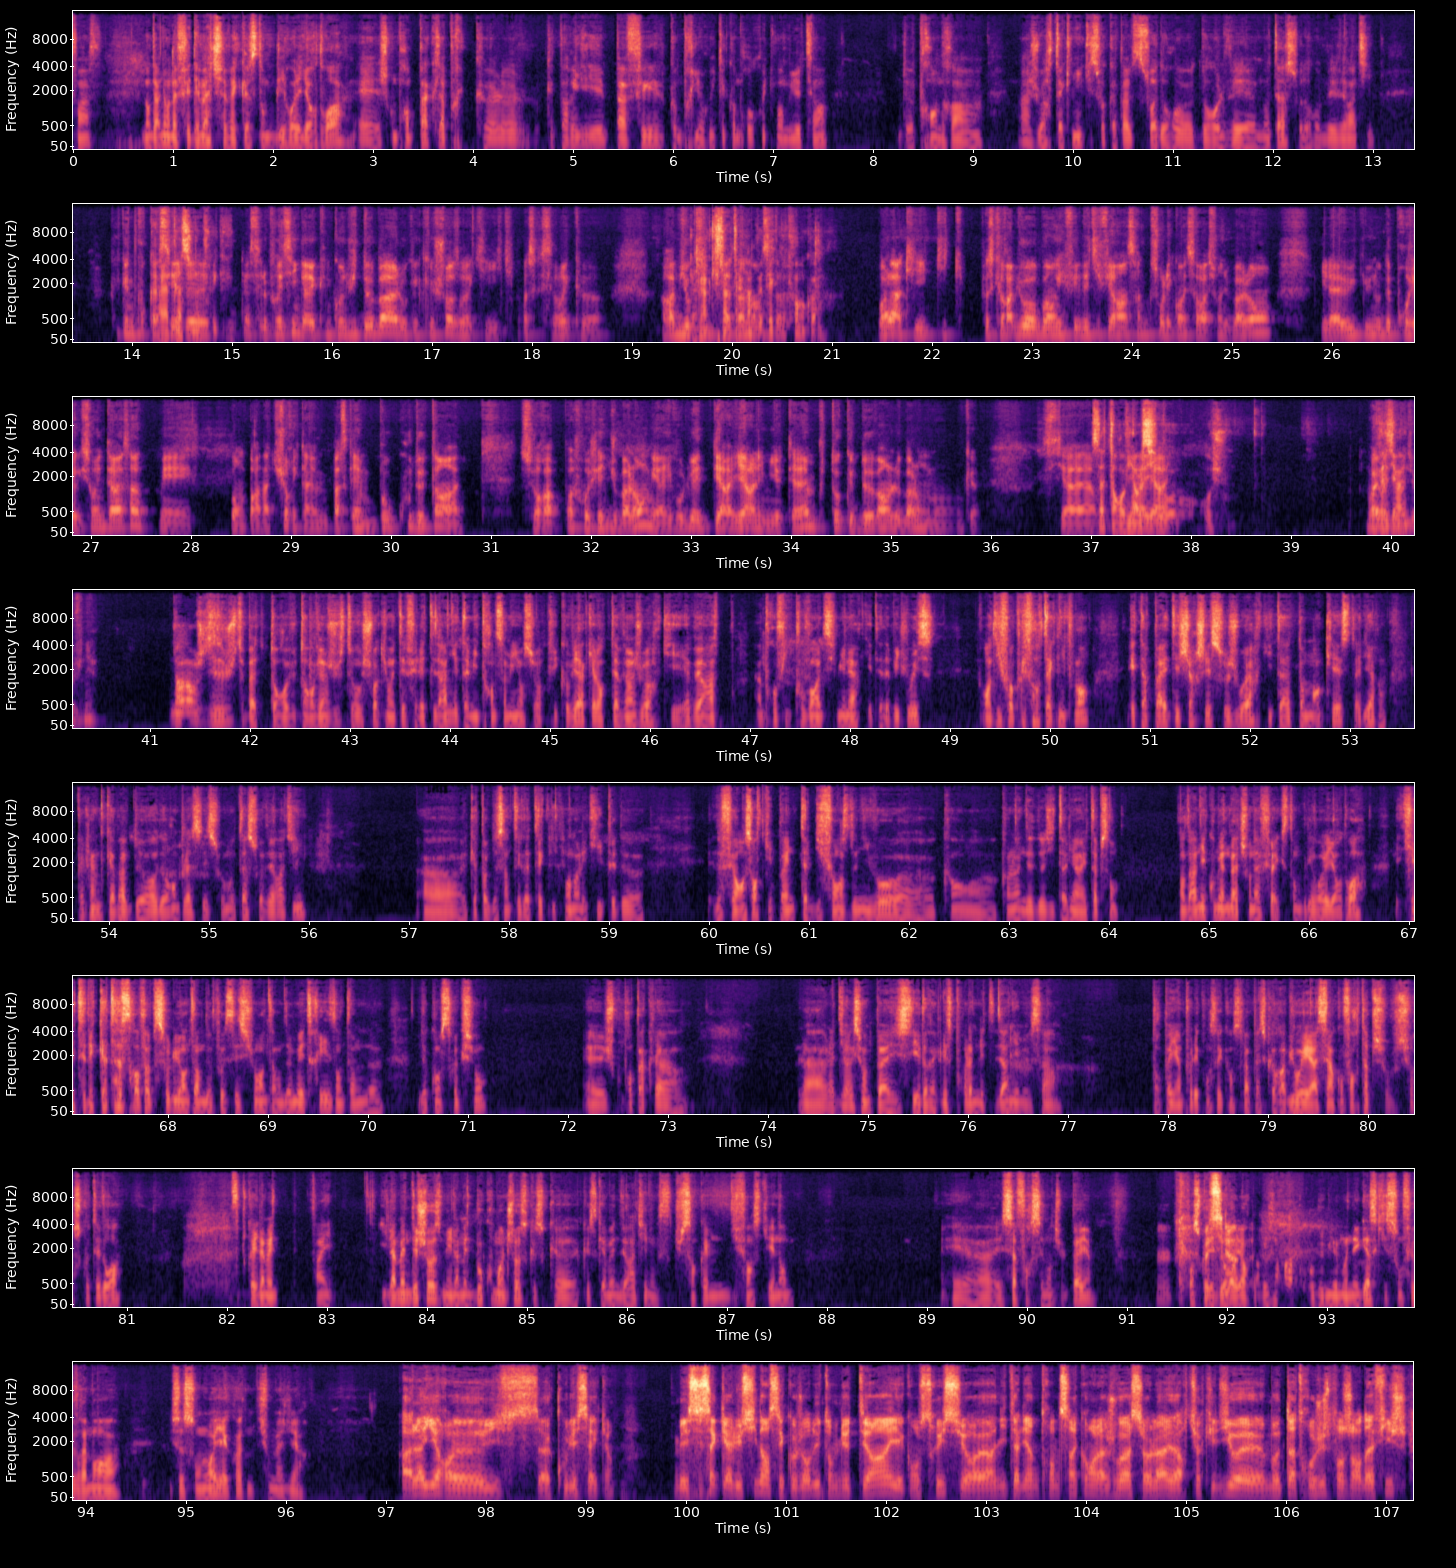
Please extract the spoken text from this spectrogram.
l'an dernier, on a fait des matchs avec Stambley relayeur droit, et je comprends pas que, la, que, le, que Paris ait pas fait comme priorité, comme recrutement au milieu de terrain, de prendre un, un joueur technique qui soit capable soit de, de relever Mota, soit de relever Verratti. Quelqu'un pour casser, place, le, casser pressing avec une conduite de balle ou quelque chose, ouais, qui, qui- parce que c'est vrai que Rabiot quelqu'un qui, qui s'attaque un peu techniquement, quoi. voilà, qui, qui, Parce que Rabiot, bon, il fait des différences sur les conservations du ballon. Il a eu une ou deux projections intéressantes, mais bon, par nature, il quand même, passe quand même beaucoup de temps à se rapprocher du ballon et à évoluer derrière les milieux de terrain plutôt que devant le ballon. Donc, y a, ça, t'en reviens aussi au, au, Ouais, vas-y, vas. Non, non, je disais juste, bah, t'en reviens juste aux choix qui ont été faits l'été dernier. T'as mis 35 millions sur Krikoviak alors que t'avais un joueur qui avait un, un profil pouvant être similaire qui était David Lewis en dix fois plus fort techniquement, et t'as pas été chercher ce joueur qui t'a tant manqué, c'est-à-dire quelqu'un capable de, de, remplacer soit Mota, soit Verratti, euh, capable de s'intégrer techniquement dans l'équipe et de, de faire en sorte qu'il n'y ait pas une telle différence de niveau euh, quand, quand l'un des deux Italiens est absent. L'an dernier, combien de matchs on a fait avec Stamboli relayeur droit, et qui étaient des catastrophes absolues en termes de possession, en termes de maîtrise, en termes de, de construction. Et je comprends pas que la, la, la direction n'ait pas essayé de régler ce problème l'été dernier, mais ça, t'en payes un peu les conséquences là, parce que Rabiot est assez inconfortable sur, sur ce côté droit. En tout cas, il amène, enfin, il, amène des choses, mais il amène beaucoup moins de choses que ce que, que ce qu'amène Verratti, donc tu sens quand même une différence qui est énorme. Et, euh, et ça, forcément, tu le payes. Hmm. Je pense que les deux par exemple, au demi Monégas, qui se sont fait vraiment, euh, ils se sont noyés, quoi, sur ma dire. Ah là, hier, euh, ça a coulé sec. Hein. Mais c'est ça qui est hallucinant, c'est qu'aujourd'hui ton milieu de terrain il est construit sur euh, un Italien de 35 ans. Là, je vois sur là Arthur qui dit ouais Mota trop juste pour ce genre d'affiche.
